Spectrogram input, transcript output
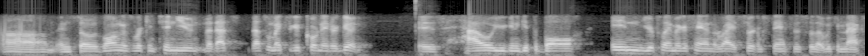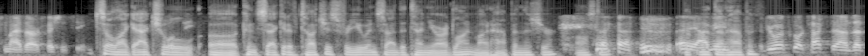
Um, and so as long as we're continuing, that's, that's what makes a good coordinator good is how you're going to get the ball in your playmaker's hand in the right circumstances so that we can maximize our efficiency. So, like actual uh, consecutive touches for you inside the ten yard line might happen this year, Austin. hey, I Let that mean, happen. if you want to score touchdowns, that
